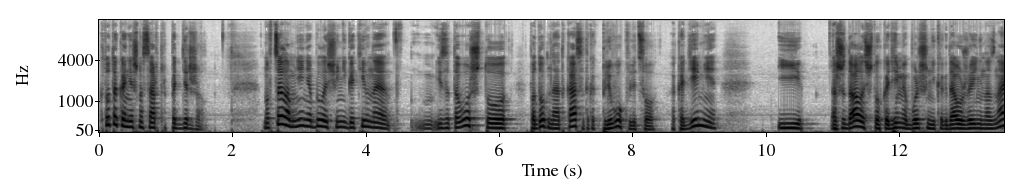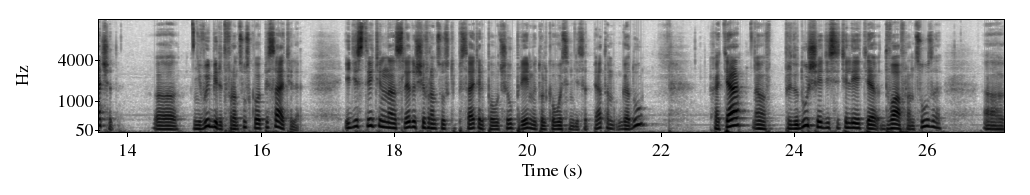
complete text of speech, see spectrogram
Кто-то, конечно, Сартр поддержал. Но в целом мнение было еще негативное из-за того, что подобный отказ это как плевок в лицо Академии, и ожидалось, что Академия больше никогда уже и не назначит, э, не выберет французского писателя. И действительно, следующий французский писатель получил премию только в 1985 году, хотя э, в предыдущее десятилетие два француза, э,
